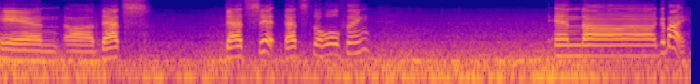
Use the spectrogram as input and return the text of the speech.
And uh, that's that's it. That's the whole thing. And uh, goodbye.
